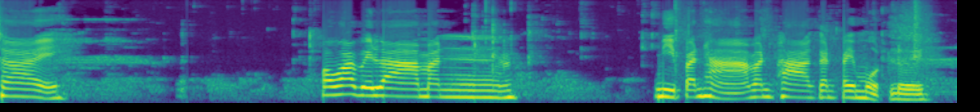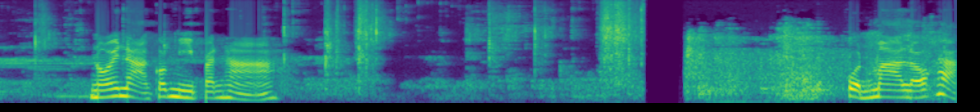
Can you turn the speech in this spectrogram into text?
ใช่ เพราะว่าเวลามันมีปัญหามันพากันไปหมดเลย น้อยหนาก็มีปัญหา นมาแล้วค่ะ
